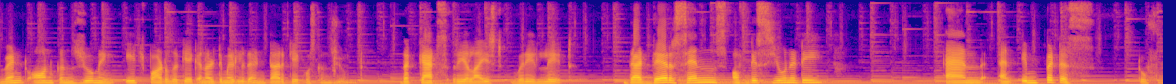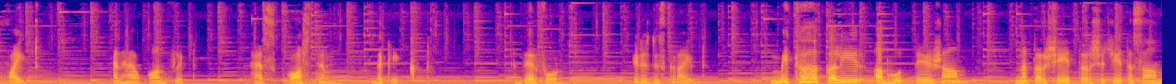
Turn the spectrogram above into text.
went on consuming each part of the cake, and ultimately the entire cake was consumed. The cats realized very late that their sense of disunity and an impetus to fight and have conflict has cost them the cake. And therefore, it is described मिथः कलीर अभूत तेषाम न तर्षे तर्ष चेतसाम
